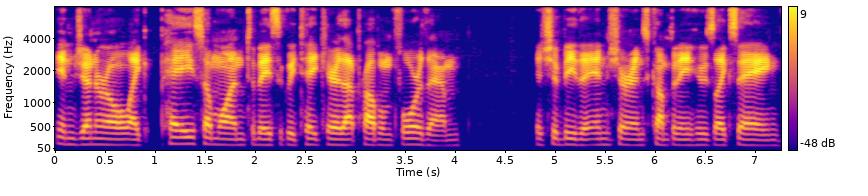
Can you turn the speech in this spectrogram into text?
in general like pay someone to basically take care of that problem for them, it should be the insurance company who's like saying,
